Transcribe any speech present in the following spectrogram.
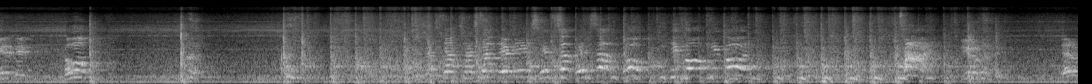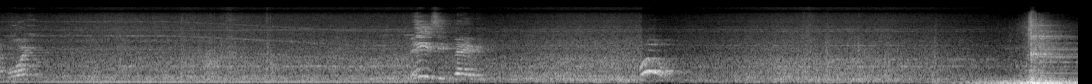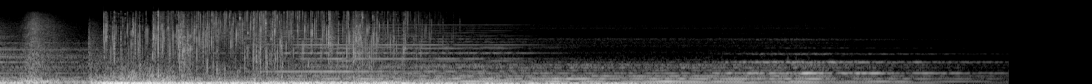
Get it, baby. Come on. Chest up, chest up. There it is. Hips up, hips up. Go. Keep going, keep going. Time. Beautiful. That a boy. Easy, baby.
